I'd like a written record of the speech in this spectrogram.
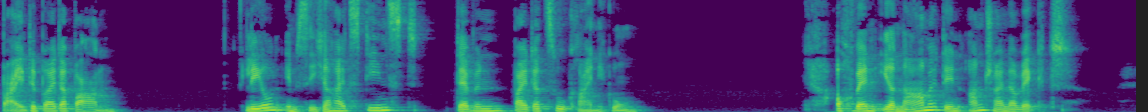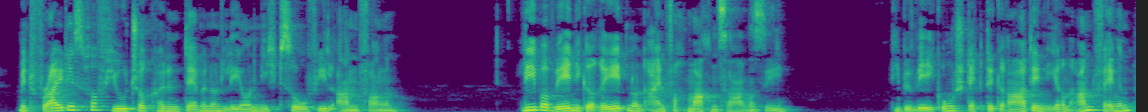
Beide bei der Bahn. Leon im Sicherheitsdienst, Devin bei der Zugreinigung. Auch wenn ihr Name den Anschein erweckt, mit Fridays for Future können Devin und Leon nicht so viel anfangen. Lieber weniger reden und einfach machen, sagen sie. Die Bewegung steckte gerade in ihren Anfängen,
